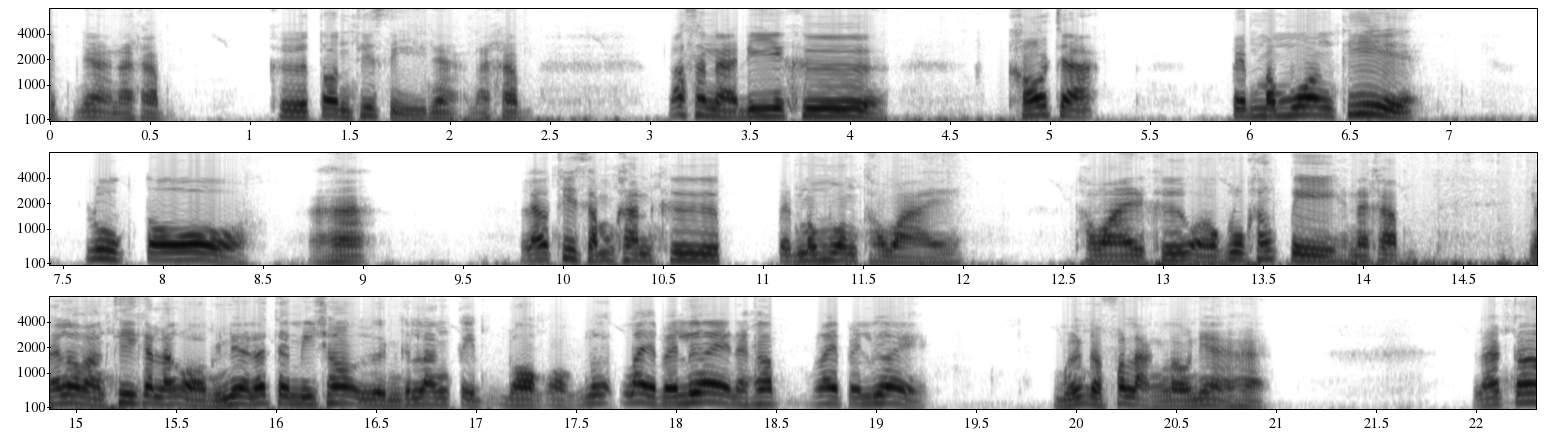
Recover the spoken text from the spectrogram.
10เนี่ยนะครับ คือต้นที่4เนี่ยนะครับ ลักษณะดีคือเขาจะเป็นมะม่วงที่ลูกโตนะฮะแล้วที่สำคัญคือเป็นมะม่วงทวายทวายคือออกลูกทั้งปีนะครับในระหว่างที่กำลังออกอยู่เนี่ยแล้วจะมีช่ออื่นกำลังติดดอกออกเรื่อยไล่ไปเรื่อยนะครับ ไล่ไปเรื่อย เหมือนกับฝรั่งเราเนี่ยฮะแล้วก็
